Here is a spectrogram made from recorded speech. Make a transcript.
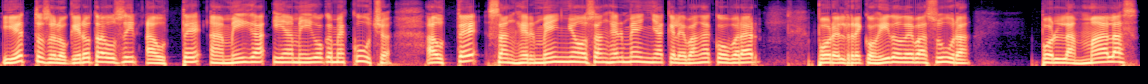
Y esto se lo quiero traducir a usted, amiga y amigo que me escucha, a usted, san germeño o san germeña, que le van a cobrar por el recogido de basura, por las malas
